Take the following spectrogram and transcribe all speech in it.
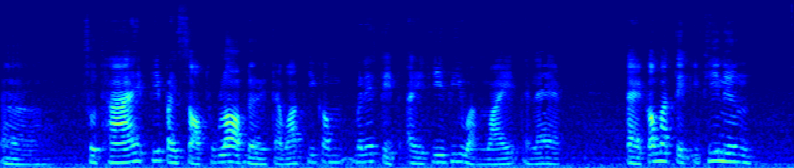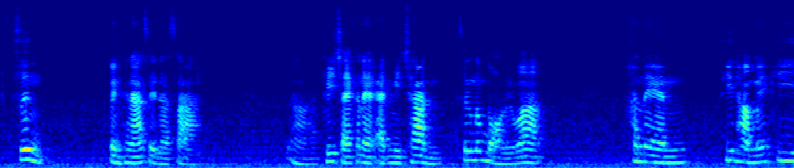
เสุดท้ายพี่ไปสอบทุกรอบเลย แต่ว่าพี่ก็ไม่ได้ติดไอ้ที่พี่หวังไว้แต่แรก แต่ก็มาติดอีกที่หนึ่งซึ่งเป็นคณะเศรษฐศาสตร์อ่าพี่ใช้คะแนน admission ซึ่งต้องบอกเลยว่า คะแนนที่ทำให้พี่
